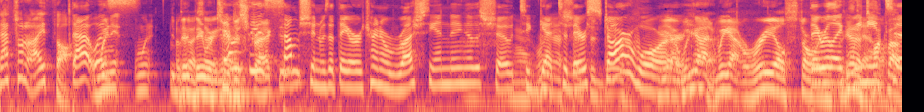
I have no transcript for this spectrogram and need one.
That's what I thought. That when was- it, when, That okay, they were sorry, too go That ahead. was the distracted? assumption was that they were trying to rush the ending of the show to we get got to their shit to Star do. Wars. Yeah, we got we got real stories. They were like, We we gotta need talk about to,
